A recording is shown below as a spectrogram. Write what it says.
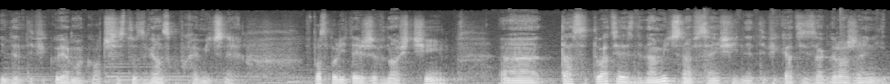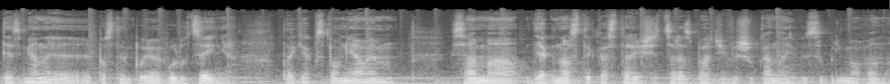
identyfikujemy około 300 związków chemicznych w pospolitej żywności. E, Ta sytuacja jest dynamiczna w sensie identyfikacji zagrożeń i te zmiany postępują ewolucyjnie. Tak jak wspomniałem, sama diagnostyka staje się coraz bardziej wyszukana i wysublimowana.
